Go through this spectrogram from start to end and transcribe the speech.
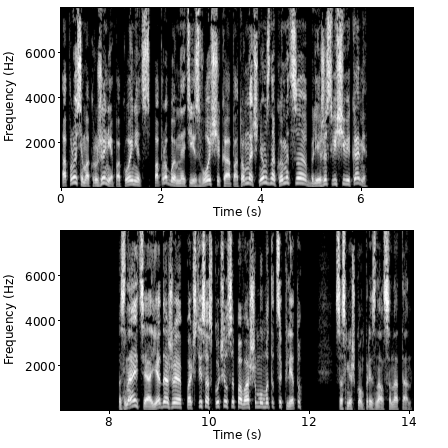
Опросим окружение покойниц, попробуем найти извозчика, а потом начнем знакомиться ближе с вещевиками. Знаете, а я даже почти соскучился по вашему мотоциклету, — со смешком признался Натан.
